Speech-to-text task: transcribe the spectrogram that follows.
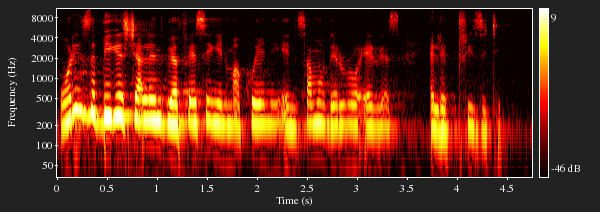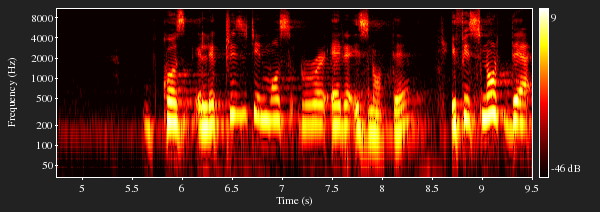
What is the biggest challenge we are facing in Makueni, in some of the rural areas? Electricity because electricity in most rural areas is not there. If it's not there,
